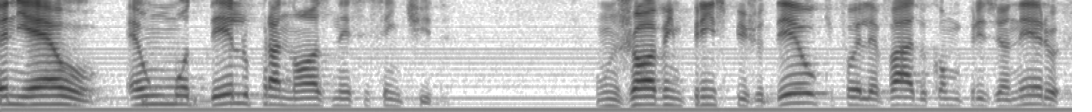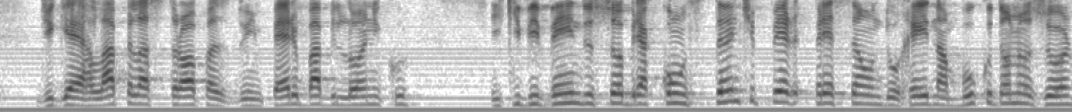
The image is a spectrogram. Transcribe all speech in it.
Daniel é um modelo para nós nesse sentido. Um jovem príncipe judeu que foi levado como prisioneiro de guerra lá pelas tropas do Império Babilônico e que, vivendo sobre a constante pressão do rei Nabucodonosor,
